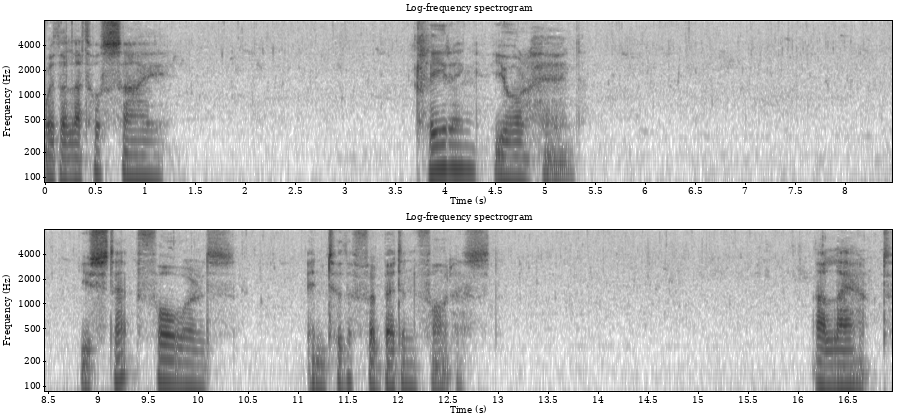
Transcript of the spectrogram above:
With a little sigh, clearing your head, you step forwards into the forbidden forest. Alert,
